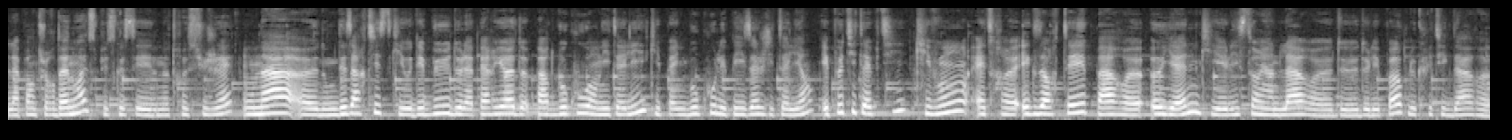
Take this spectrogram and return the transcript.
la peinture danoise, puisque c'est notre sujet, on a donc des artistes qui, au début de la période, partent beaucoup en Italie, qui peignent beaucoup les paysages italiens et petit à petit qui vont être exhortés par euh, Euyen, qui est l'historien de l'art euh, de, l'époque, le critique d'art euh,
